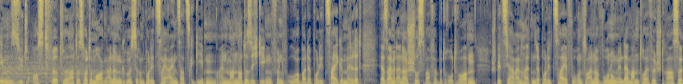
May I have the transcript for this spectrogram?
Im Südostviertel hat es heute Morgen einen größeren Polizeieinsatz gegeben. Ein Mann hatte sich gegen 5 Uhr bei der Polizei gemeldet. Er sei mit einer Schusswaffe bedroht worden. Spezialeinheiten der Polizei fuhren zu einer Wohnung in der Manteuffelstraße.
